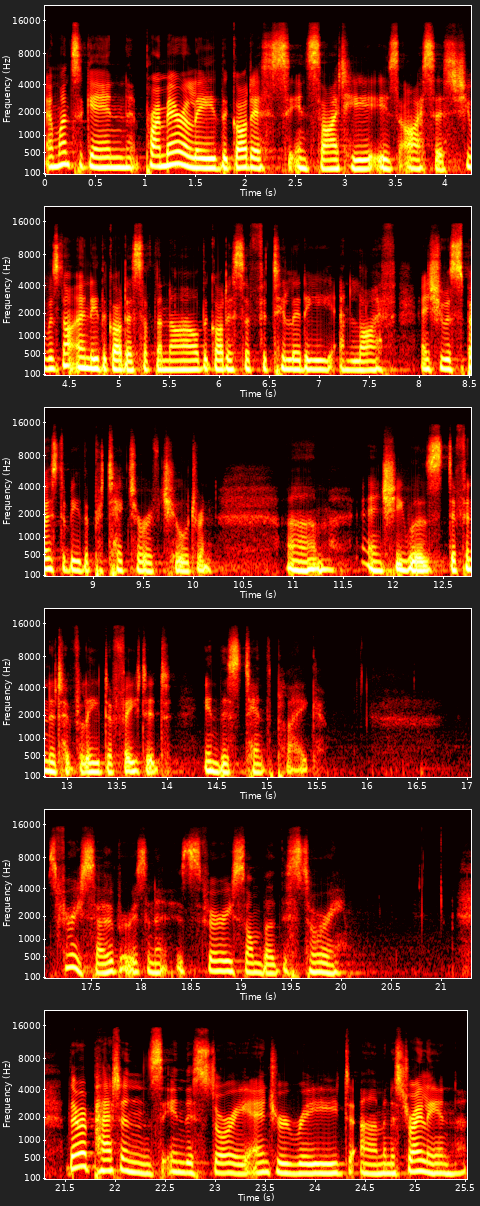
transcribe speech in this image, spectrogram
And once again, primarily the goddess in sight here is Isis. She was not only the goddess of the Nile, the goddess of fertility and life, and she was supposed to be the protector of children. Um, and she was definitively defeated in this 10th plague. It's very sober, isn't it? It's very somber, this story. There are patterns in this story. Andrew Reid, um, an Australian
